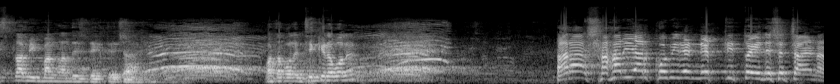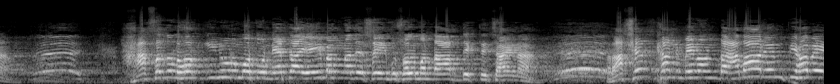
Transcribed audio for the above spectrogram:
ইসলামিক বাংলাদেশ দেখতে চায়। কথা বলেন ঠিক কিনা বলেন? তারা শাহরিয়ার কবিরের নেতৃত্ব এই দেশে চায় না। হাসানুল হক ইনুর মতো নেতা এই বাংলাদেশে এই মুসলমানরা আর দেখতে চায় না। রাশেদ খান মেননটা আবার এমপি হবে।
